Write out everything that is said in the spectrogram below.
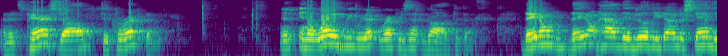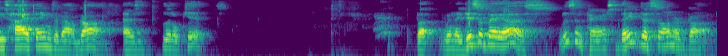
And it's parents' job to correct them. In, in a way, we re- represent God to them. They don't, they don't have the ability to understand these high things about God as little kids. But when they disobey us, listen, parents, they dishonor God.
